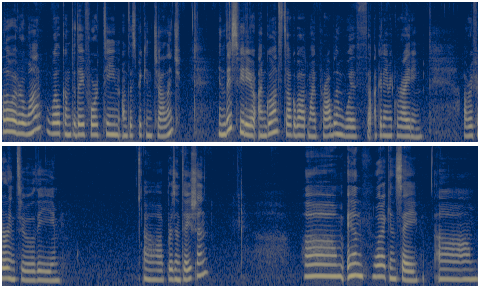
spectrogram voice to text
Hello everyone, welcome to day 14 of the speaking challenge. In this video I'm going to talk about my problem with academic writing, uh, referring to the uh, presentation um, and what I can say. Um,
